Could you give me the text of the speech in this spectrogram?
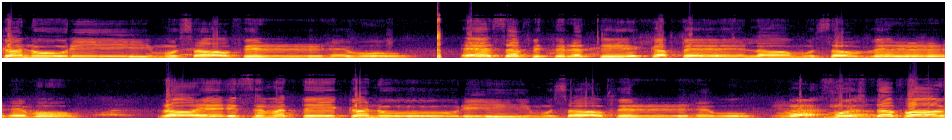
کا نوری مسافر ہے وہ۔ ایسا فطرت کا پہلا مصور ہے وہ۔ راہ عصمت کا نوری مسافر ہے وہ۔ مصطفیٰ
